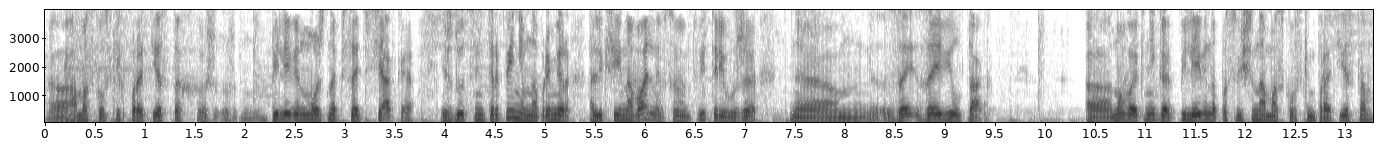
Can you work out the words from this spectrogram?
э, о московских протестах Пелевин может написать всякое. И ждут с нетерпением. Например, Алексей Навальный в своем твиттере уже заявил так. Новая книга Пелевина посвящена московским протестам.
